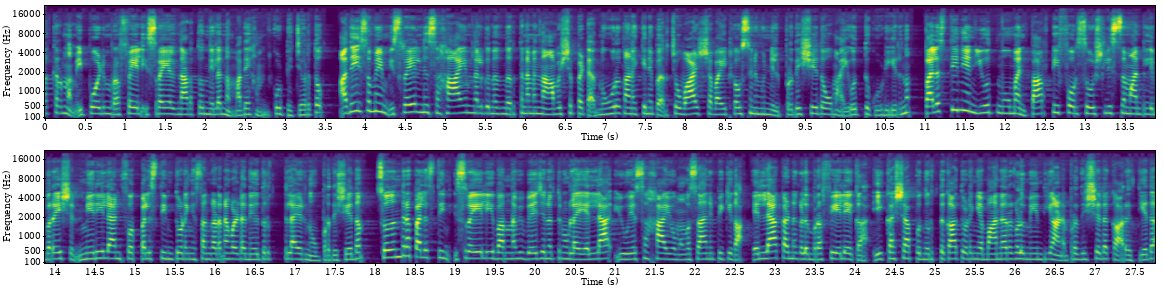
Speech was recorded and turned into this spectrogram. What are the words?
ആക്രമണം ഇപ്പോഴും റഫേൽ ഇസ്രയേൽ നടത്തുന്നില്ലെന്നും അദ്ദേഹം കൂട്ടിച്ചേർത്തു. അതേസമയം ഇസ്രയേലിന് സഹായം നൽകുന്നത് നിർത്തണമെന്നാവശ്യപ്പെട്ട് നൂറുകണക്കിന് പേർ ചൊവ്വാഴ്ച വൈറ്റ് ഹൌസിന് മുന്നിൽ പ്രതിഷേധവുമായി ഒത്തുകൂടിയിരുന്നു. Palestinian youth movement party for socialism and liberation Maryland for Palestine തുടങ്ങിയ സംഘടനകളുടെ നേതൃത്വത്തിലായിരുന്നു പ്രതിഷേധം. സ്വതന്ത്ര പലസ്തീൻ ഇസ്രയേലി വർണവിവേചനത്തിനുള്ള എല്ലാ യു എസ് സഹായവും അവസാനിപ്പിക്കുക എല്ലാ കണ്ണുകളും റഫേലേക്ക് ഈ കശാപ്പ് നിർത്തുക തുടങ്ങിയ ബാനറുകളും ഏന്തിയാണ് പ്രതിഷേധക്കാർ എത്തിയത്.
